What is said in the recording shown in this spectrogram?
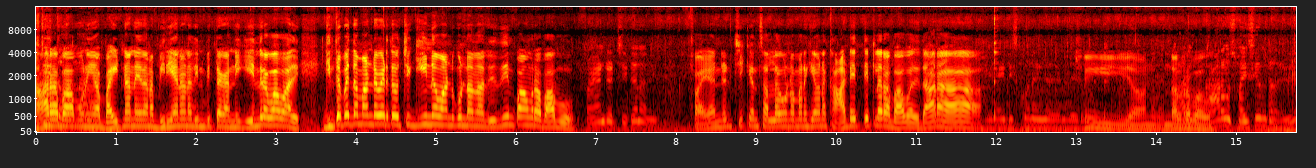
రారా బాబు నీ బయట ఏదైనా బిర్యానీ అన్న తినిపిస్తా కానీ నీకు ఏంద్రా బాబు అది? గింత పెద్ద మంట పెడితే వచ్చి గీనె వండుకుంటాను అది. ఇది పామురా బాబు. ఫైవ్ హండ్రెడ్ చికెన్ అది. ఫైవ్ హండ్రెడ్ చికెన్ చల్లకుండా మనకి ఏమైనా కాటెత్తిట్లరా బాబు అది? దారా. ఆ, నువ్వు ఉండాలిరా బాబు. కారం స్పైసీ ఉంటుంది ఇది?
